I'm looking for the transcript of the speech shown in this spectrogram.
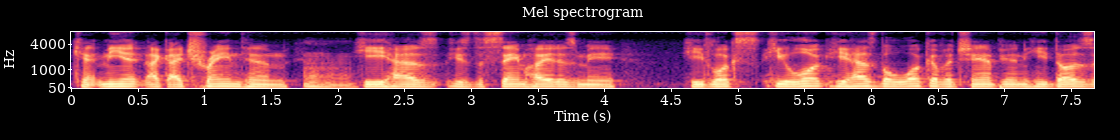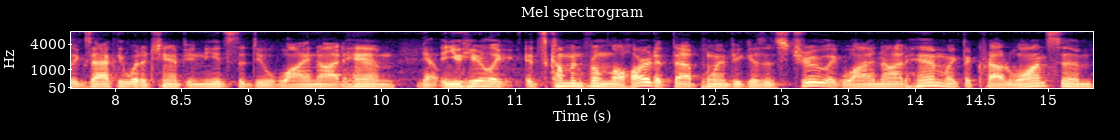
can't me like I trained him. Mm-hmm. He has he's the same height as me. He looks he look he has the look of a champion. He does exactly what a champion needs to do. Why not him? Yep. And you hear like it's coming from the heart at that point because it's true. Like why not him? Like the crowd wants him.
